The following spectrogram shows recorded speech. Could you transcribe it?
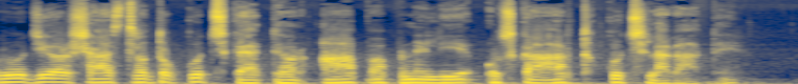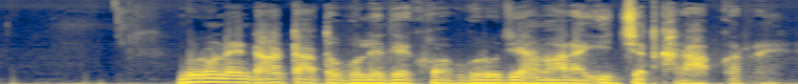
गुरु जी और शास्त्र तो कुछ कहते हैं और आप अपने लिए उसका अर्थ कुछ लगाते गुरु ने डांटा तो बोले देखो अब गुरु जी हमारा इज्जत खराब कर रहे हैं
